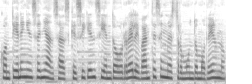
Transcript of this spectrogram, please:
contienen enseñanzas que siguen siendo relevantes en nuestro mundo moderno.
